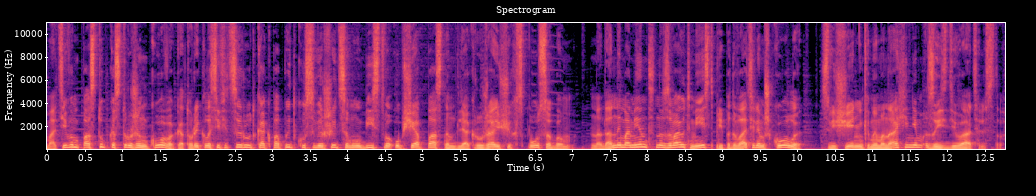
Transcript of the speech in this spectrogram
Мотивом поступка Струженкова, который классифицируют как попытку совершить самоубийство общеопасным для окружающих способом, на данный момент называют месть преподавателям школы, священникам и монахиням за издевательство.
